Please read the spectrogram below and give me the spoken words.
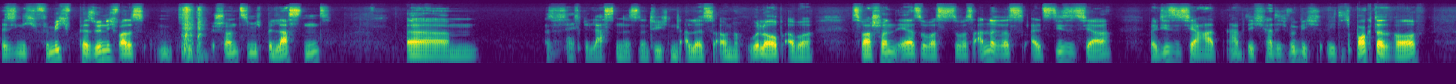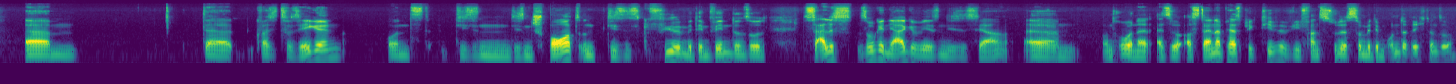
weiß ich nicht, für mich persönlich war das schon ziemlich belastend. Ähm, also das heißt belastend, ist natürlich nicht alles auch noch Urlaub, aber es war schon eher so was anderes als dieses Jahr, weil dieses Jahr hat, hatte, ich, hatte ich wirklich richtig Bock darauf, ähm, da quasi zu segeln und diesen, diesen Sport und dieses Gefühl mit dem Wind und so, das ist alles so genial gewesen dieses Jahr. Ähm, und Robert, also aus deiner Perspektive, wie fandst du das so mit dem Unterricht und so?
